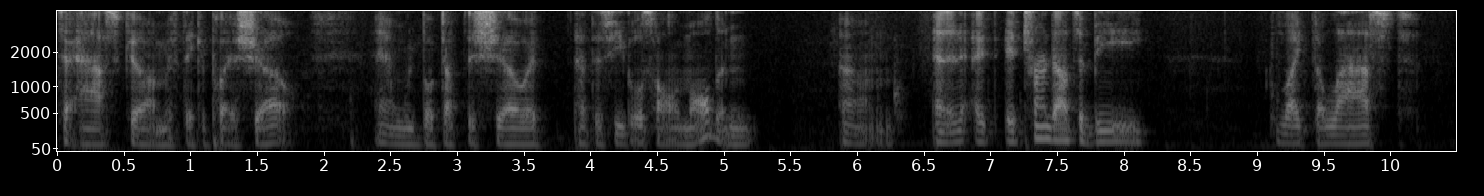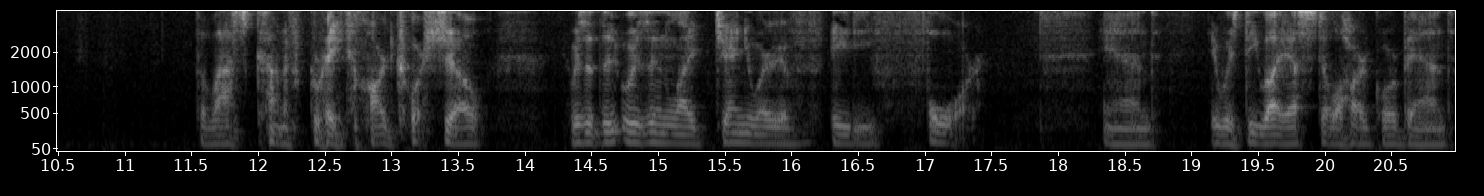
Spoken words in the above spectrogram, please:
to ask um, if they could play a show, and we booked up this show at at this Eagles Hall in Malden, um, and it, it, it turned out to be like the last the last kind of great hardcore show. It was the, it was in like January of '84, and it was DYS still a hardcore band,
